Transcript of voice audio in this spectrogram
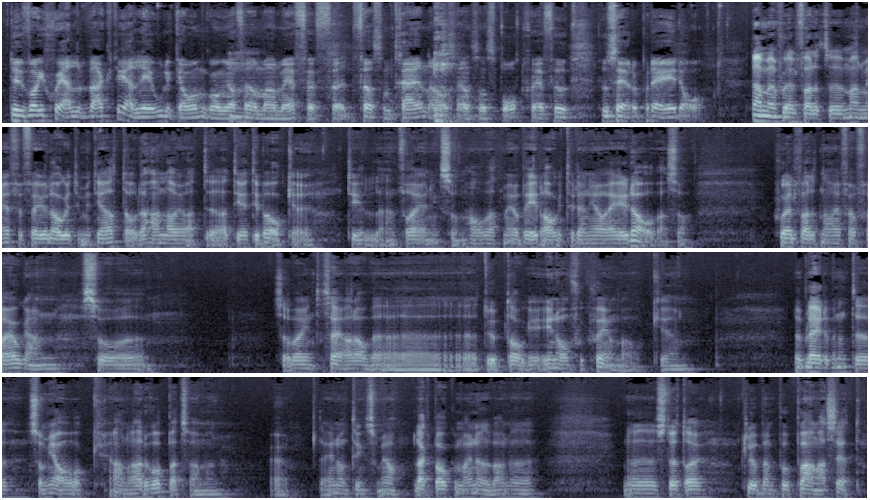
Du var ju själv aktuell i olika omgångar mm. för Malmö FF. Först som tränare och sen som sportchef. Hur, hur ser du på det idag? Ja, men självfallet, Malmö FF är ju laget i mitt hjärta och det handlar ju om att, att ge tillbaka till en förening som har varit med och bidragit till den jag är idag. Va? Så självfallet när jag får frågan så, så var jag intresserad av eh, ett uppdrag i någon funktion. Va? Och, eh, nu blev det väl inte som jag och andra hade hoppats. Va? Men, det är någonting som jag lagt bakom mig nu. Va? Nu, nu stöttar jag klubben på, på andra sätt.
